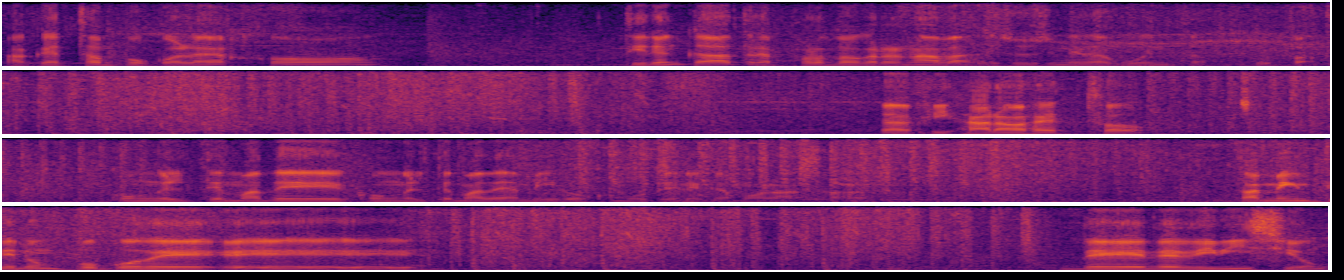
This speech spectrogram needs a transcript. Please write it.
Aquí está un poco lejos. Tiren cada 3 por 2 granadas, eso sí me da cuenta. O sea, fijaros esto con el tema de con el tema de amigos como tiene que molar, ¿sabes? También tiene un poco de eh, eh, eh, de, de división,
